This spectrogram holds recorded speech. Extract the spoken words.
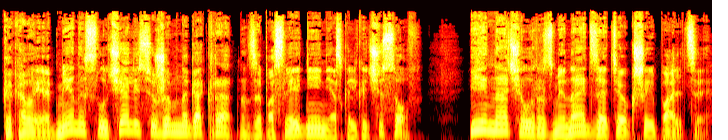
Каковые обмены случались уже многократно за последние несколько часов, и начал разминать затекшие пальцы.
